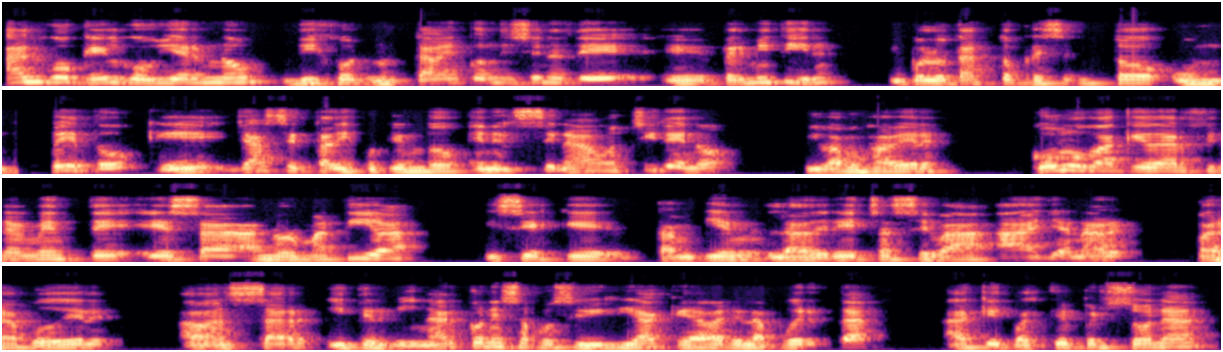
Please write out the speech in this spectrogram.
algo que el gobierno dijo no estaba en condiciones de eh, permitir y por lo tanto presentó un veto que ya se está discutiendo en el Senado chileno y vamos a ver cómo va a quedar finalmente esa normativa y si es que también la derecha se va a allanar para poder avanzar y terminar con esa posibilidad que abre la puerta a que cualquier persona,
